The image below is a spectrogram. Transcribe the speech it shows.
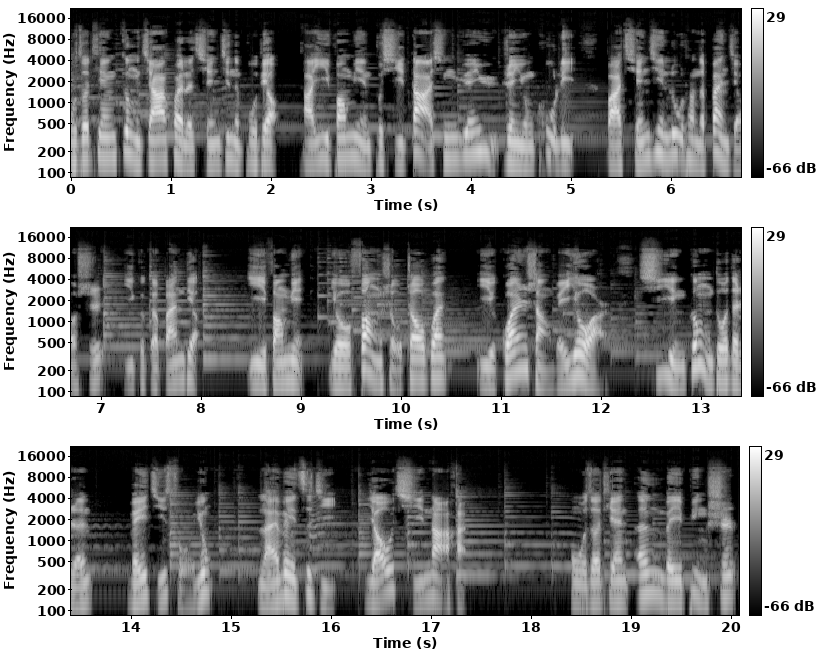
武则天更加快了前进的步调。她一方面不惜大兴冤狱，任用酷吏，把前进路上的绊脚石一个个搬掉；一方面又放手招官，以观赏为诱饵，吸引更多的人为己所用，来为自己摇旗呐喊。武则天恩威并施，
